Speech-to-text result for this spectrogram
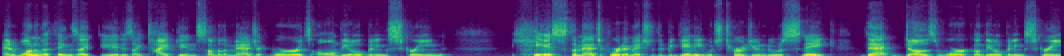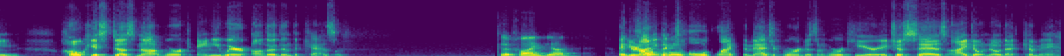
And one mm. of the things I did is I typed in some of the magic words on the opening screen hiss, the magic word I mentioned at the beginning, which turns you into a snake, that does work on the opening screen. Hocus does not work anywhere other than the chasm. Good find, yeah. And you're so, not even I mean, told like the magic word doesn't work here. It just says I don't know that command.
